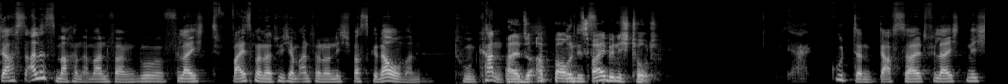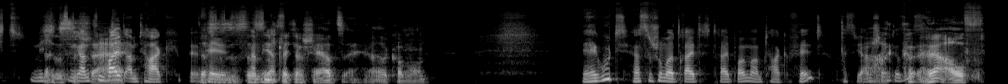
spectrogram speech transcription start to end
darfst alles machen am Anfang. Nur vielleicht weiß man natürlich am Anfang noch nicht, was genau man tun kann. Also ab Baum 2 bin ich tot. Ja, gut, dann darfst du halt vielleicht nicht, nicht den ganzen Scherz. Wald am Tag fällen. Das ist, das ist ein schlechter Scherz, ey. Also, come on. Ja, gut. Hast du schon mal drei, drei Bäume am Tag gefällt? Weißt du, wie anstrengend Ach, das ist? Hör auf.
